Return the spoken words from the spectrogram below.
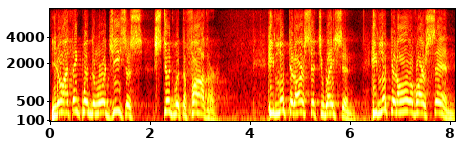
You know, I think when the Lord Jesus stood with the Father, he looked at our situation, he looked at all of our sin,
